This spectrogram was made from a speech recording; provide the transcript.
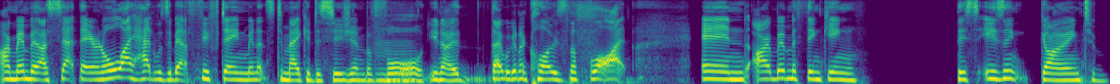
I remember I sat there and all I had was about 15 minutes to make a decision before, you know, they were going to close the flight. And I remember thinking, this isn't going to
